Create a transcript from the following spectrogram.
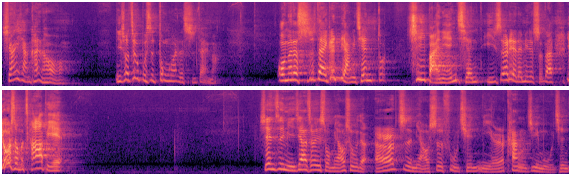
想一想看哦，你说这个不是动乱的时代吗？我们的时代跟两千多七百年前以色列人民的时代有什么差别？先知米迦这里所描述的儿子藐视父亲，女儿抗拒母亲，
